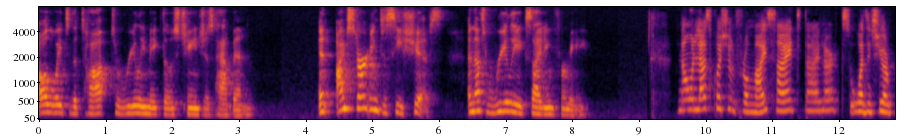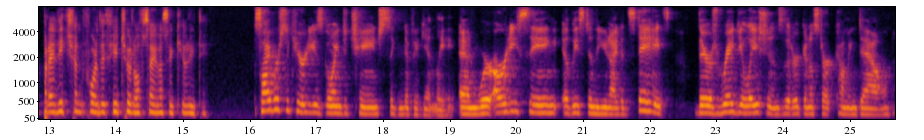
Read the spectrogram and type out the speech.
all the way to the top to really make those changes happen. And I'm starting to see shifts, and that's really exciting for me. Now, one last question from my side, Tyler. So, what is your prediction for the future of cybersecurity? Cybersecurity is going to change significantly. And we're already seeing, at least in the United States, there's regulations that are going to start coming down.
